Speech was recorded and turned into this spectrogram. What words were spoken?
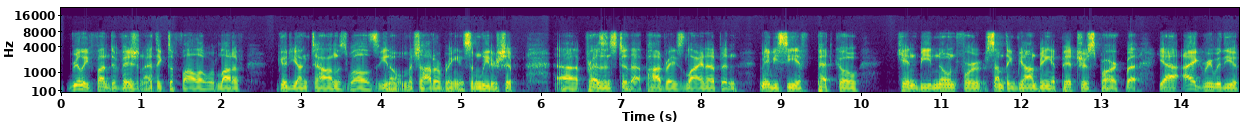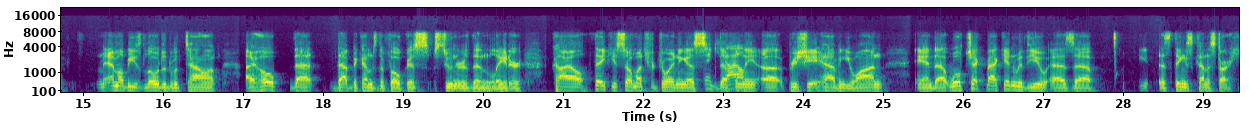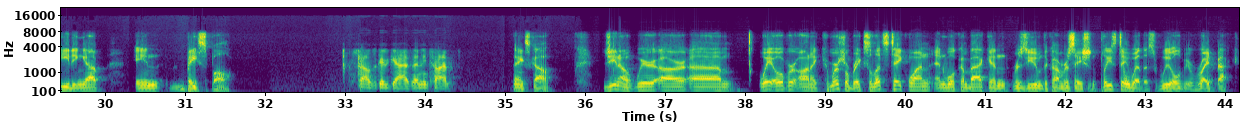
really fun division, I think, to follow. A lot of good young talent, as well as you know Machado bringing some leadership uh, presence to that Padres lineup, and maybe see if Petco can be known for something beyond being a pitcher's park. But yeah, I agree with you. MLB is loaded with talent. I hope that that becomes the focus sooner than later. Kyle, thank you so much for joining us. You, Definitely uh, appreciate having you on, and uh, we'll check back in with you as uh, as things kind of start heating up in baseball. Sounds good, guys. Anytime. Thanks, Kyle. Gino, we are um, way over on a commercial break, so let's take one and we'll come back and resume the conversation. Please stay with us. We'll be right back.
